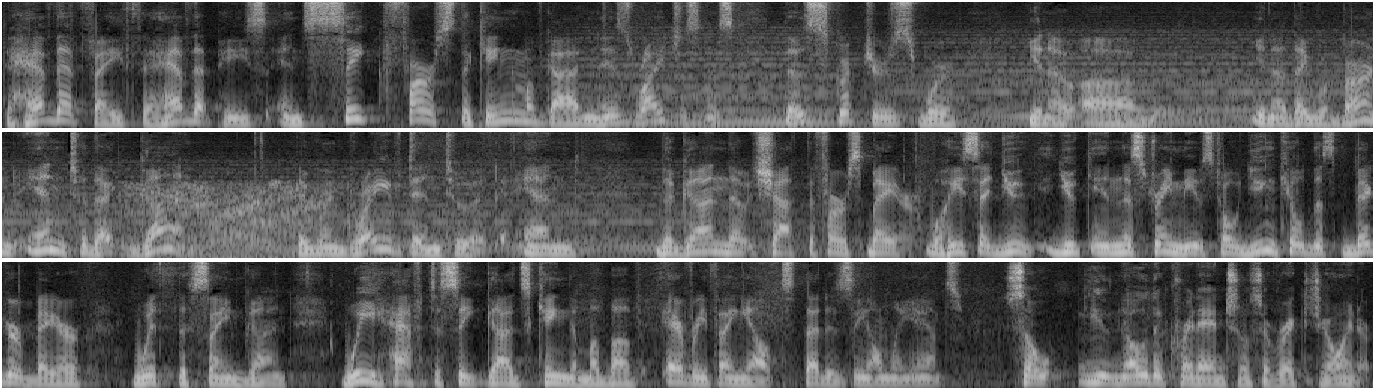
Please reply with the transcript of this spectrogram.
To have that faith, to have that peace, and seek first the kingdom of God and His righteousness. Those scriptures were, you know, uh, you know, they were burned into that gun. They were engraved into it, and the gun that shot the first bear. Well, he said, you, you, in this dream, he was told, you can kill this bigger bear with the same gun. We have to seek God's kingdom above everything else. That is the only answer. So you know the credentials of Rick Joyner.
